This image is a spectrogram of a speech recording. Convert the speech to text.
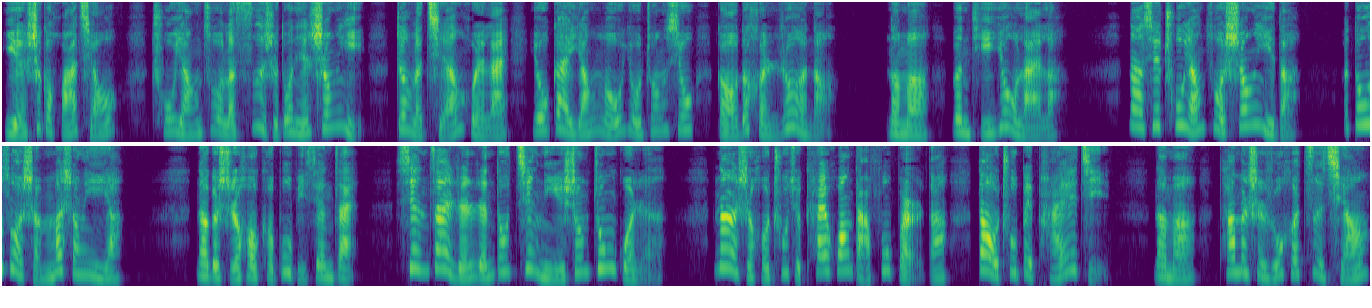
也是个华侨，出洋做了四十多年生意，挣了钱回来，又盖洋楼，又装修，搞得很热闹。那么问题又来了，那些出洋做生意的，都做什么生意呀？那个时候可不比现在，现在人人都敬你一声中国人。那时候出去开荒打副本的到处被排挤，那么他们是如何自强、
